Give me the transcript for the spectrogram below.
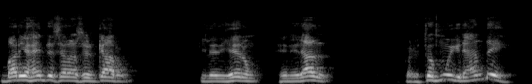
varias gente se le acercaron y le dijeron, general, pero esto es muy grande.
